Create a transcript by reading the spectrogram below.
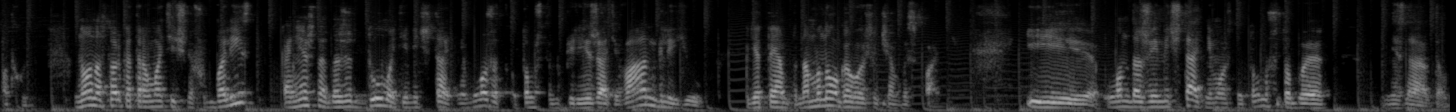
подходит. Но настолько травматичный футболист, конечно, даже думать и мечтать не может о том, чтобы переезжать в Англию, где темп намного выше, чем в Испании. И он даже и мечтать не может о том, чтобы, не знаю, там,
